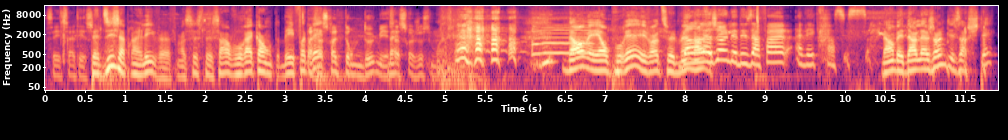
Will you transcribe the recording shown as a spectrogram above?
C'est ça, t'es Je te dis, ça prend un livre, Francis Lessard vous raconte. Mais il Ben, faudrait. ça sera le tome 2, mais Ben- ça sera juste moi. Non, mais on pourrait éventuellement. Dans non, la jungle des affaires avec Francis. non, mais dans la jungle des architectes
